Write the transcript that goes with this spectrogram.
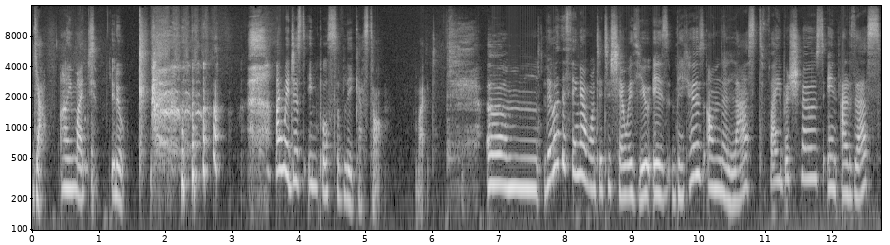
yeah, I might, you know, I might just impulsively cast on, right? Um, the other thing I wanted to share with you is because on the last fiber shows in Alsace,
